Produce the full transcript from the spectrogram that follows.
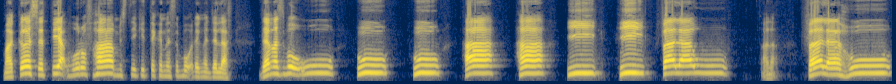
maka setiap huruf ha mesti kita kena sebut dengan jelas. Jangan sebut u, hu, hu, ha, ha, i, hi, falau. Anak. Falahu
